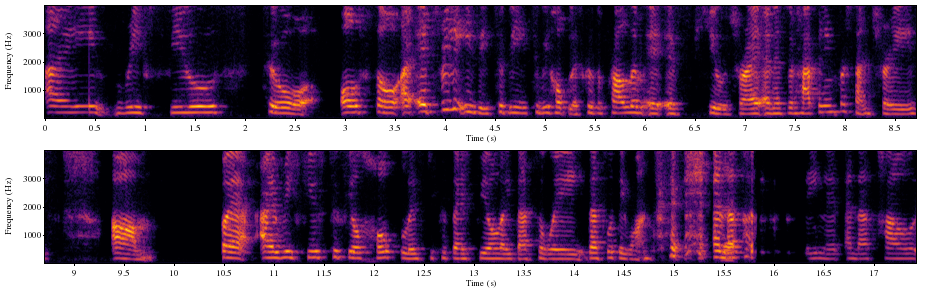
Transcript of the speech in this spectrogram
I refuse to also it's really easy to be to be hopeless because the problem is huge right? And it's been happening for centuries. Um but i refuse to feel hopeless because i feel like that's the way that's what they want. And yeah. that's how they can sustain it and that's how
